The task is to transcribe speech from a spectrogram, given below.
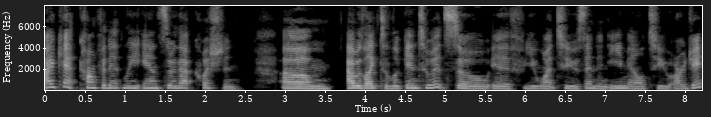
I can't confidently answer that question. Um, I would like to look into it. So if you want to send an email to RJ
